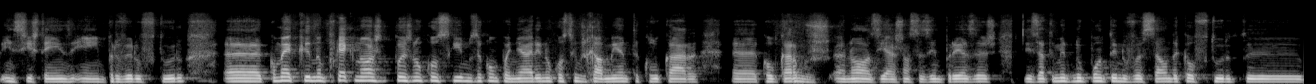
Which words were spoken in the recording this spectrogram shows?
insistem em, em prever o futuro, uh, como é que, porque é que nós depois não conseguimos acompanhar e não conseguimos realmente colocar, uh, colocarmos a nós e às nossas empresas exatamente no ponto de inovação daquele futuro de,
